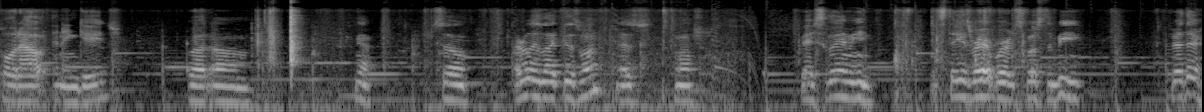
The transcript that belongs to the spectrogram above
pull it out, and engage. But um, yeah. So I really like this one. As well, basically, I mean, it stays right where it's supposed to be right there.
